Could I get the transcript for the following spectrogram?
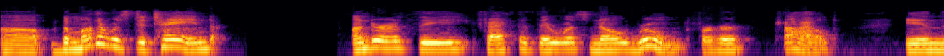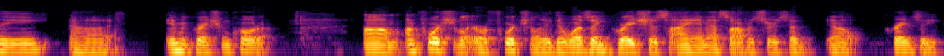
Uh, the mother was detained under the fact that there was no room for her child in the uh, immigration quota. Um, unfortunately, or fortunately, there was a gracious INS officer who said, you know, crazy.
